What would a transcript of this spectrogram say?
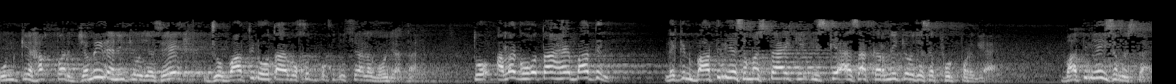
ان کے حق پر جمی رہنے کی وجہ سے جو باطل ہوتا ہے، وہ خود بخود اس سے الگ ہو جاتا ہے۔ تو الگ ہوتا ہے باطل، لیکن باطل یہ سمجھتا ہے کہ اس کے ایسا کرنے کی وجہ سے پھوٹ پڑ گیا ہے۔ باطل یہی سمجھتا ہے۔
